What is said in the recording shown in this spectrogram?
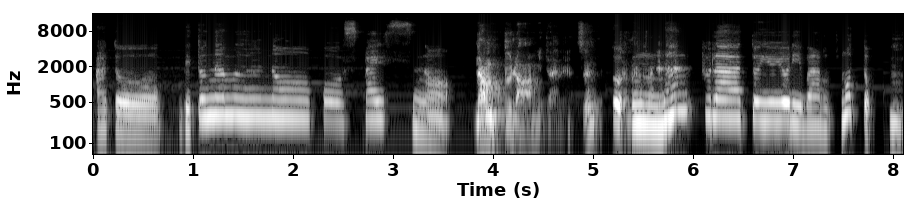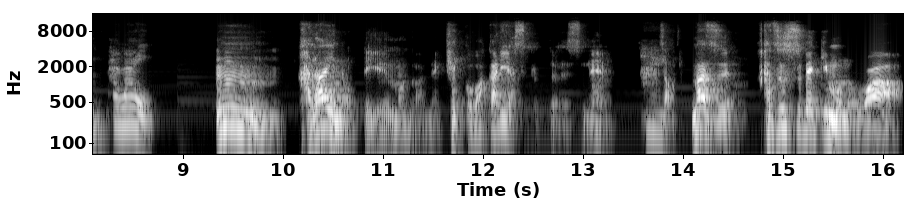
あと、ベトナムのこうスパイスの、ナンプラーみたいなやつ？そううん、ナンプラーというよりは、もっとうん。辛い。うん。辛いのっていうものはね、結構わかりやすくてですね。はい。まず、外すべきものは、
